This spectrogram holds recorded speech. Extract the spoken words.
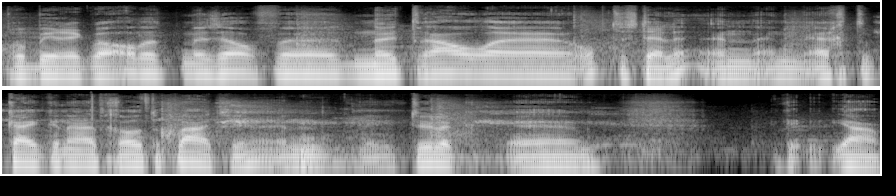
probeer ik wel altijd mezelf eh, neutraal eh, op te stellen. En, en echt te kijken naar het grote plaatje. En natuurlijk, ik- ja,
